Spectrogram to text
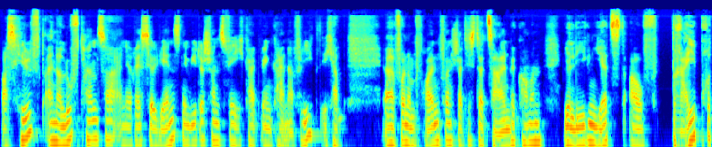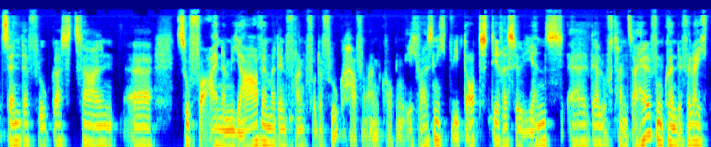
was hilft einer Lufthansa, eine Resilienz, eine Widerstandsfähigkeit, wenn keiner fliegt? Ich habe äh, von einem Freund von Statista Zahlen bekommen. Wir liegen jetzt auf drei Prozent der Fluggastzahlen äh, zu vor einem Jahr, wenn wir den Frankfurter Flughafen angucken. Ich weiß nicht, wie dort die Resilienz äh, der Lufthansa helfen könnte. Vielleicht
